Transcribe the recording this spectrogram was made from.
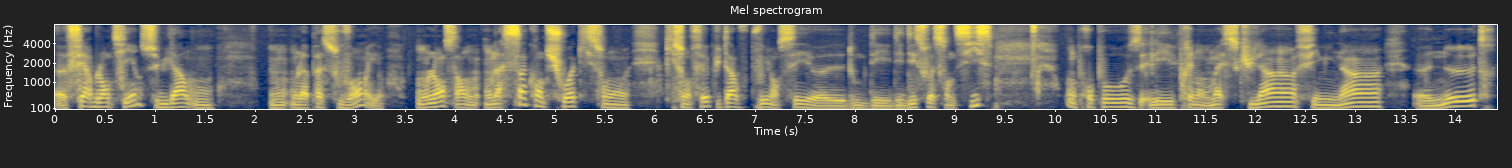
euh, ferblantier, celui-là on, on, l'a pas souvent, et on lance, hein, on, a 50 choix qui sont, qui sont faits. Plus tard, vous pouvez lancer euh, donc des, des D66 on propose les prénoms masculins, féminins, euh, neutres,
